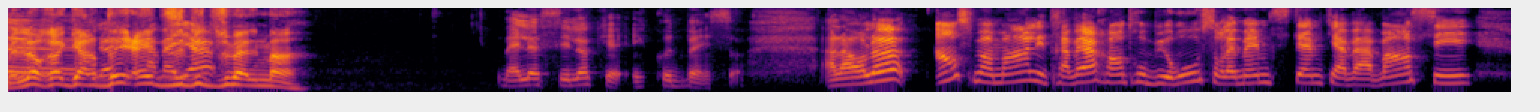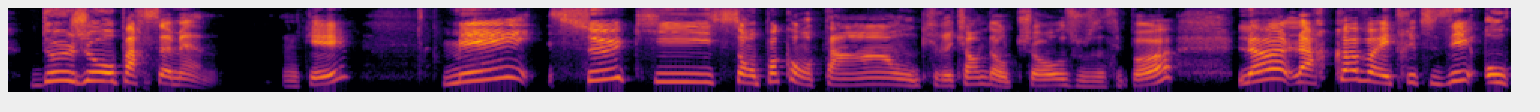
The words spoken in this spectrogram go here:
mais là, euh, regardez individuellement. Ben là, c'est là que, écoute bien ça. Alors là, en ce moment, les travailleurs rentrent au bureau sur le même système qu'il y avait avant, c'est deux jours par semaine. OK? Mais ceux qui sont pas contents ou qui réclament d'autres choses, je ne sais pas, là, leur cas va être étudié au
